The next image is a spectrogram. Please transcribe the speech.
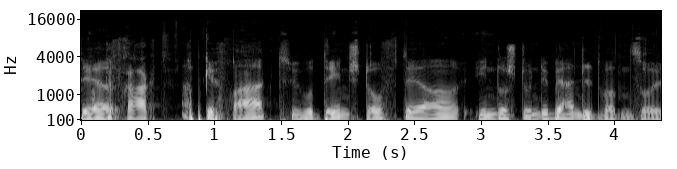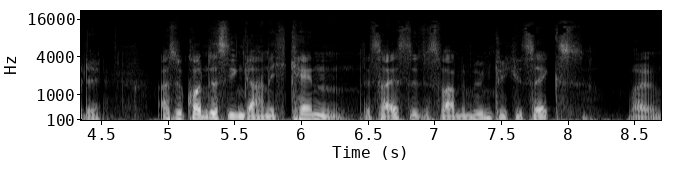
der abgefragt. abgefragt über den Stoff, der in der Stunde behandelt werden sollte. Also du konntest ihn gar nicht kennen. Das heißt, das war eine mündliche Sex. Weil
